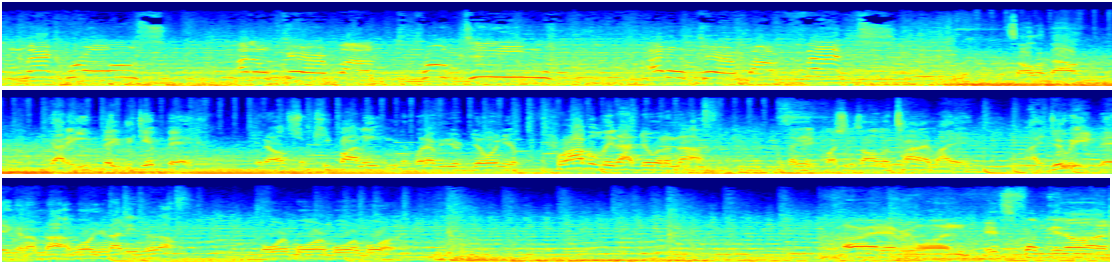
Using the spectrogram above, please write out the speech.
don't care about macros. I don't care about protein. I don't care about fats. It's all about you got to eat big to get big. You know, so keep on eating. Whatever you're doing, you're probably not doing enough. Because I get questions all the time. I, I do eat big, and I'm not. Well, you're not eating enough. More, more, more, more. All right, everyone, it's fucking on.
